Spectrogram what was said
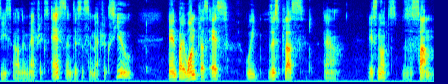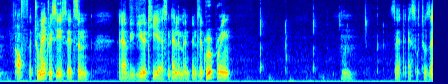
these are the matrix S and this is the matrix U. And by 1 plus S we this plus uh, is not the sum of two matrices. It's an uh, we view it here as an element in the group ring. Um, to Z.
